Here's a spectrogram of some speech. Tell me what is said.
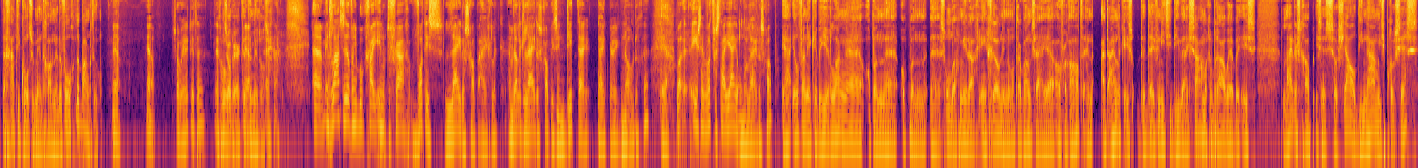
dan gaat die consument gewoon naar de volgende bank toe. Ja, ja. Zo werkt het, hè? Zo werkt het ja. inmiddels. Ja. Um, in het laatste deel van je boek ga je in op de vraag: wat is leiderschap eigenlijk? En welk leiderschap is in dit tij tijdperk nodig? Hè? Ja. Eerst even, wat versta jij onder leiderschap? Ja, Ilva en ik hebben hier lang uh, op een, uh, op een uh, zondagmiddag in Groningen, want daar woont zij, uh, over gehad. En uiteindelijk is de definitie die wij samen gebrouwen hebben: is leiderschap is een sociaal dynamisch proces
